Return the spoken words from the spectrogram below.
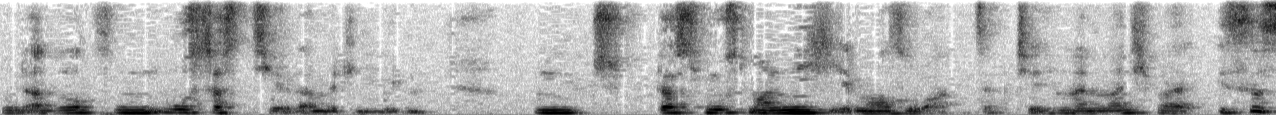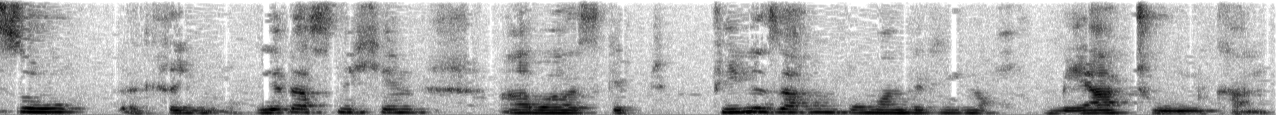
Und ansonsten muss das Tier damit leben. Und das muss man nicht immer so akzeptieren. Ich meine, manchmal ist es so, da kriegen auch wir das nicht hin, aber es gibt viele Sachen, wo man wirklich noch mehr tun kann.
